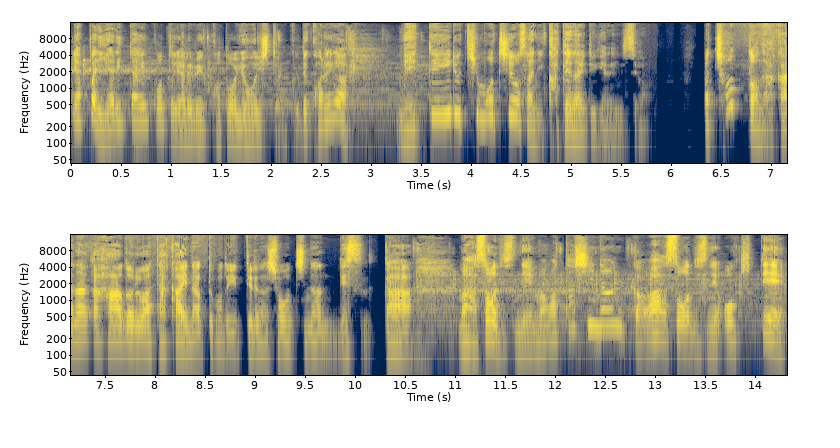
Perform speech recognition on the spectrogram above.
やっぱりやりたいこと、やるべきことを用意しておく。で、これが寝ている気持ちよさに勝てないといけないんですよ。まあ、ちょっとなかなかハードルは高いなってことを言ってるのは承知なんですが、まあそうですね。まあ私なんかはそうですね、起きて、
